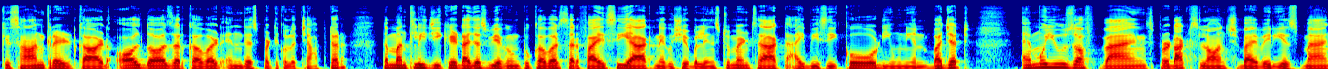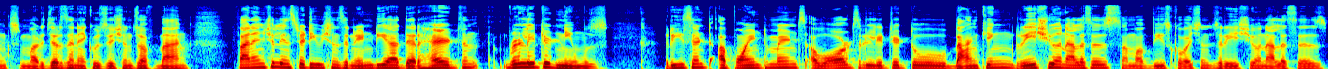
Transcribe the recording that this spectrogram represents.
Kisan credit card, all those are covered in this particular chapter. The monthly GK digest we are going to cover SARFAESI Act, Negotiable Instruments Act, IBC Code, Union Budget, MOUs of banks, products launched by various banks, mergers and acquisitions of bank, financial institutions in India, their heads and related news. Recent appointments, awards related to banking, ratio analysis, some of these questions, ratio analysis,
